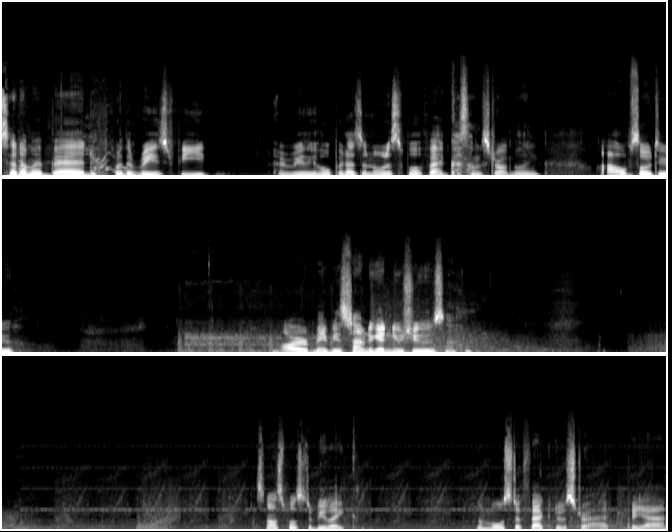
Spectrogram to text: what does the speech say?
Set up my bed for the raised feet. I really hope it has a noticeable effect because I'm struggling. I hope so too. Or maybe it's time to get new shoes. it's not supposed to be like the most effective strat, but yeah.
